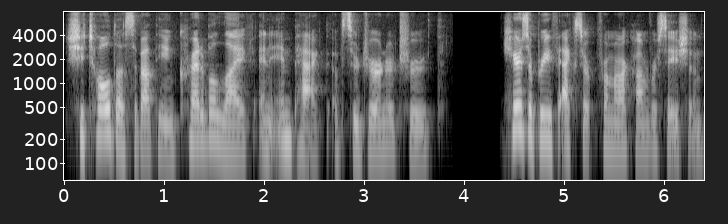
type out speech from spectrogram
She told us about the incredible life and impact of Sojourner Truth. Here's a brief excerpt from our conversation.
